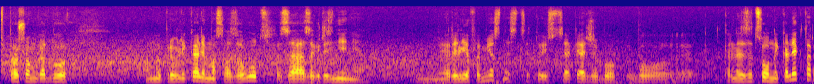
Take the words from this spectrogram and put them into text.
В прошлом году мы привлекали маслозавод за загрязнение рельефа местности, то есть опять же был, был э, канализационный коллектор,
